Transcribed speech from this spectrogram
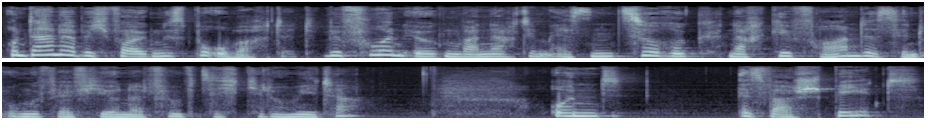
und dann habe ich Folgendes beobachtet. Wir fuhren irgendwann nach dem Essen zurück nach Gifhorn. Das sind ungefähr 450 Kilometer. Und es war spät.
